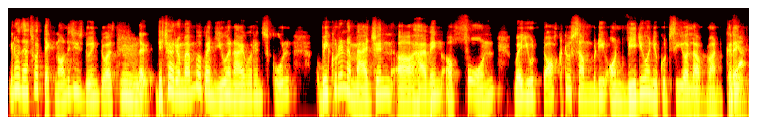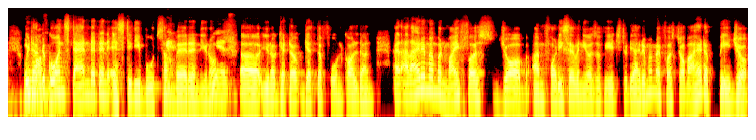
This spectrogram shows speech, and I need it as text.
you know that's what technology is doing to us. Mm. Like, Disha, remember when you and I were in school, we couldn't imagine uh, having a phone where you talk to somebody on video and you could see your loved one. Correct? Yeah, We'd impossible. have to go and stand at an STD booth somewhere and you know, yes. uh, you know, get a get the phone call done. And and I remember my first job. I'm 47 years of age today. I remember my first job. I had a pager,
